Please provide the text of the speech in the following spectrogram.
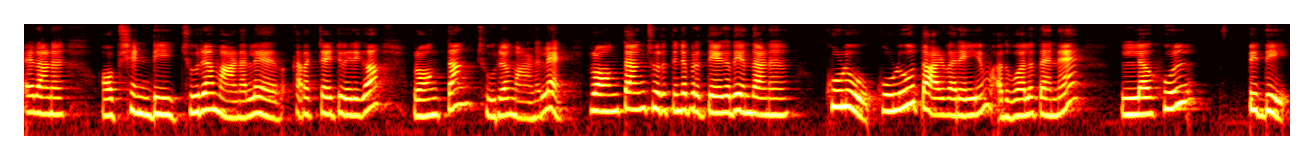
ഏതാണ്? ഓപ്ഷൻ ഡി ചുരമാണല്ലേ? കറക്റ്റായിട്ട് വരിക. റോങ് താങ് ചുരമാണല്ലേ? റോങ് താങ് ചുരത്തിന്റെ പ്രത്യേകത എന്താണ്? കുളു കുളു താഴ്വരയും അതുപോലെ തന്നെ ലഹുൽ സ്പിതി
